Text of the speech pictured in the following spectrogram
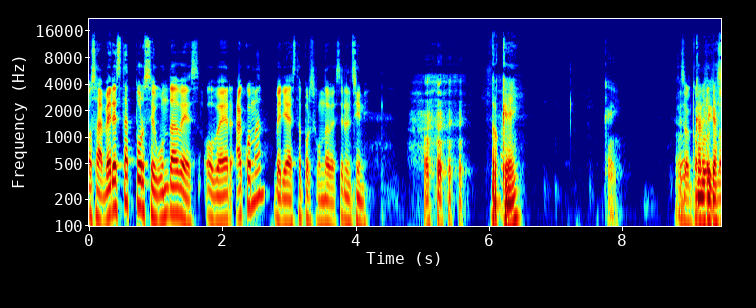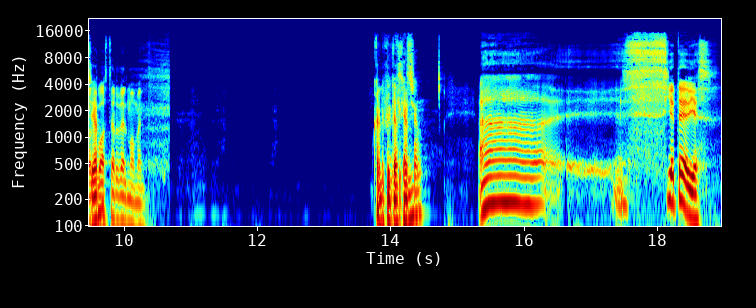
o sea, ver esta por segunda vez o ver Aquaman, vería esta por segunda vez en el cine. Ok. Ok. Que son como los ¿Calificación? blockbusters del momento. Calificación. Calificación. Ah, 7 de 10.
